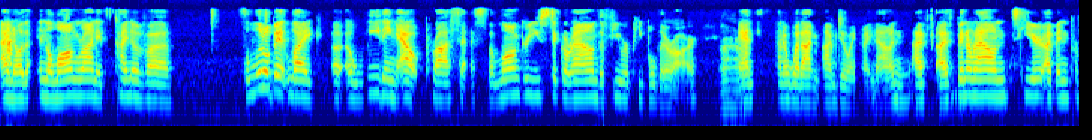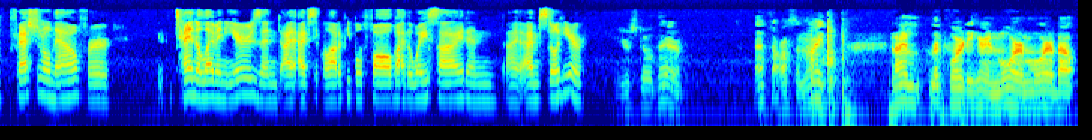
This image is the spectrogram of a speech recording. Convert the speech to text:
I know that in the long run it's kind of uh it's a little bit like a, a weeding out process. The longer you stick around, the fewer people there are uh-huh. and that's kind of what I'm I'm doing right now. And I've I've been around here. I've been professional now for 10, 11 years, and I, I've seen a lot of people fall by the wayside, and I, I'm still here. You're still there. That's awesome. I and I look forward to hearing more and more about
